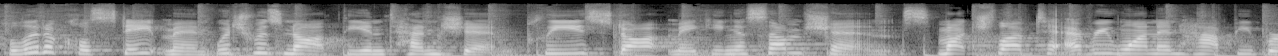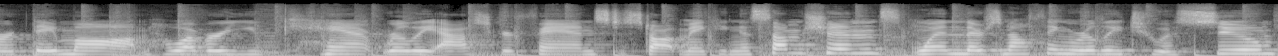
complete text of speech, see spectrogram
political statement which was not the intention. Please stop making assumptions. Much love to everyone and happy birthday mom. However, you can't really ask your fans to stop making assumptions when there's nothing really to assume.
